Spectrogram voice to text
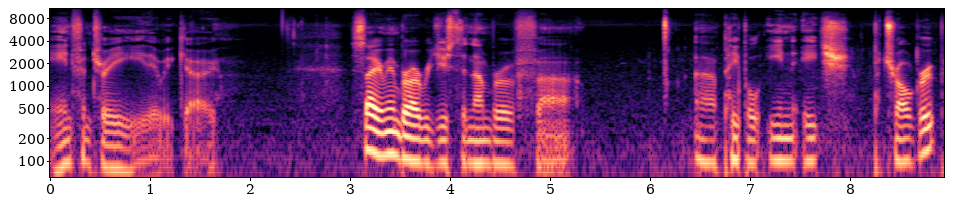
infantry. There we go. So remember I reduced the number of uh, uh, people in each patrol group.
